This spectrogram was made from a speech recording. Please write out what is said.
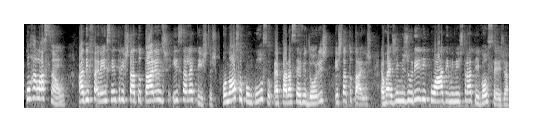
Com relação a diferença entre estatutários e seletistas. O nosso concurso é para servidores estatutários. É o regime jurídico administrativo, ou seja,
